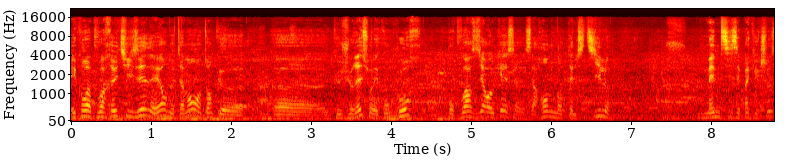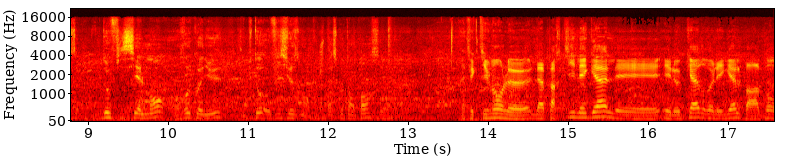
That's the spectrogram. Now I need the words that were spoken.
et qu'on va pouvoir réutiliser d'ailleurs notamment en tant que, euh, juré sur les concours pour pouvoir se dire ok ça, rentre dans tel style même si c'est pas quelque chose d'officiellement reconnu, c'est plutôt officieusement. Je sais pas ce que tu en penses. Euh. Effectivement, la partie légale et, le cadre légal par rapport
